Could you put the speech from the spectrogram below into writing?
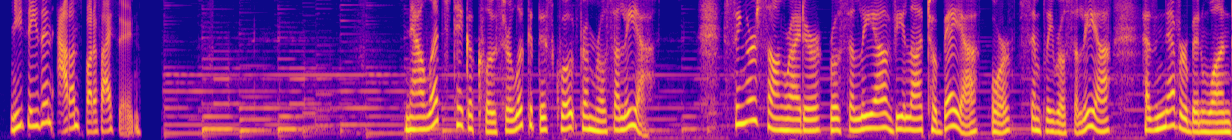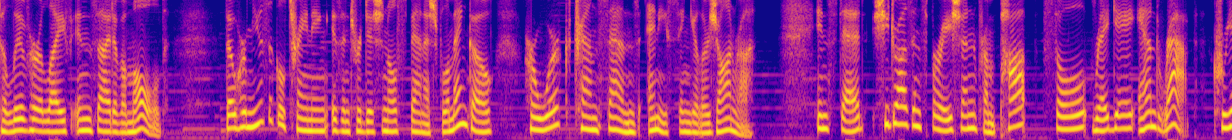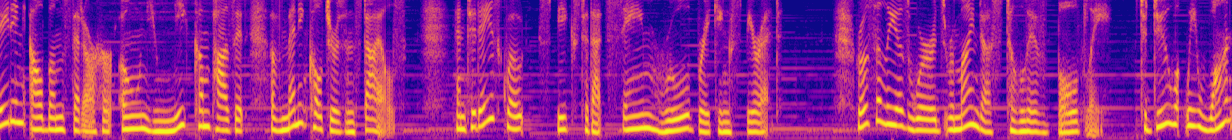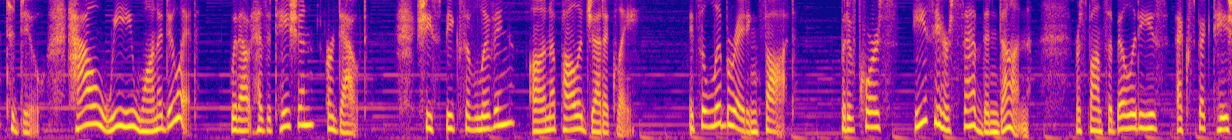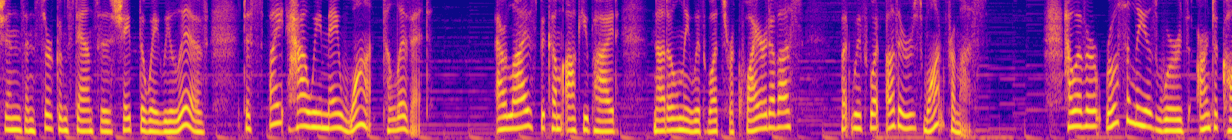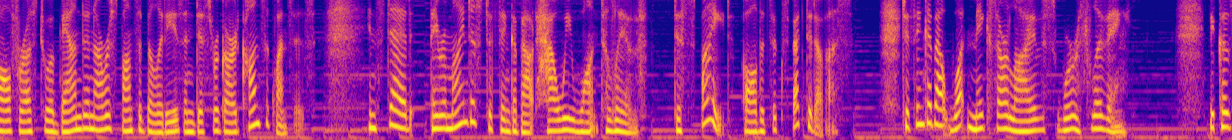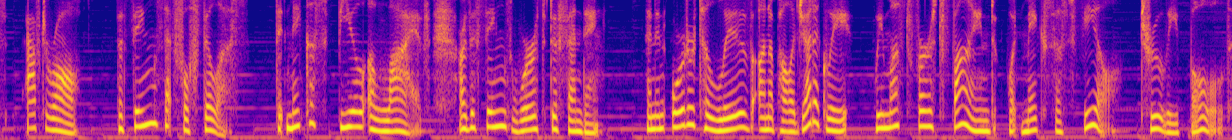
New season out on Spotify soon. Now let's take a closer look at this quote from Rosalia. Singer songwriter Rosalia Vila Tobella, or simply Rosalia, has never been one to live her life inside of a mold. Though her musical training is in traditional Spanish flamenco, her work transcends any singular genre. Instead, she draws inspiration from pop, soul, reggae, and rap, creating albums that are her own unique composite of many cultures and styles. And today's quote speaks to that same rule breaking spirit. Rosalia's words remind us to live boldly, to do what we want to do, how we want to do it, without hesitation or doubt. She speaks of living unapologetically it's a liberating thought, but of course, easier said than done. Responsibilities, expectations, and circumstances shape the way we live, despite how we may want to live it. Our lives become occupied not only with what's required of us, but with what others want from us. However, Rosalia's words aren't a call for us to abandon our responsibilities and disregard consequences. Instead, they remind us to think about how we want to live, despite all that's expected of us, to think about what makes our lives worth living. Because, after all, the things that fulfill us, that make us feel alive, are the things worth defending. And in order to live unapologetically, we must first find what makes us feel truly bold.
